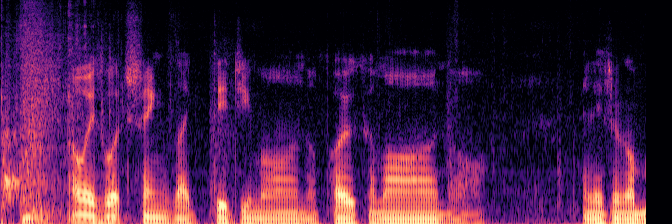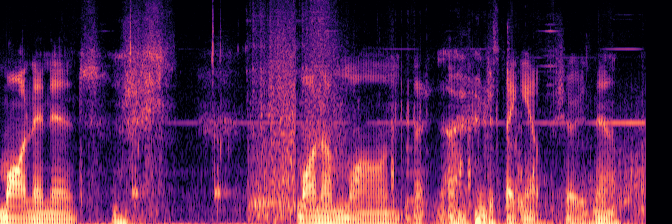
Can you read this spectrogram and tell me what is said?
I always watched things like Digimon or Pokemon or anything with Mon in it. Monomon. I don't know. I'm just making up shows now.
